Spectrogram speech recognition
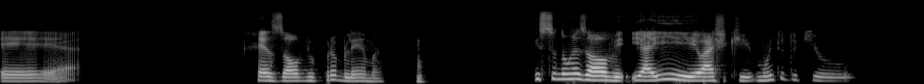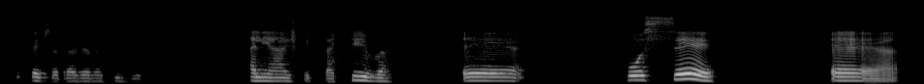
é, resolve o problema. Isso não resolve. E aí eu acho que muito do que o o Steve está trazendo aqui de alinhar a expectativa é você é,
